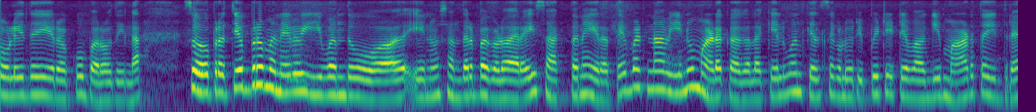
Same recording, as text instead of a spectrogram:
ತೊಳೆದೇ ಇರೋಕ್ಕೂ ಬರೋದಿಲ್ಲ. ಸೊ ಪ್ರತಿಯೊಬ್ಬರ ಮನೆಯಲ್ಲೂ ಈ ಒಂದು ಏನು ಸಂದರ್ಭಗಳು ಅರೈಸ್ ಆಗ್ತಾನೆ ಇರುತ್ತೆ. ಬಟ್ ನಾವೇನೂ ಮಾಡೋಕ್ಕಾಗಲ್ಲ. ಕೆಲವೊಂದು ಕೆಲಸಗಳು ರಿಪಿಟೇಟಿವ್ ಆಗಿ ಮಾಡ್ತಾ ಇದ್ದರೆ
